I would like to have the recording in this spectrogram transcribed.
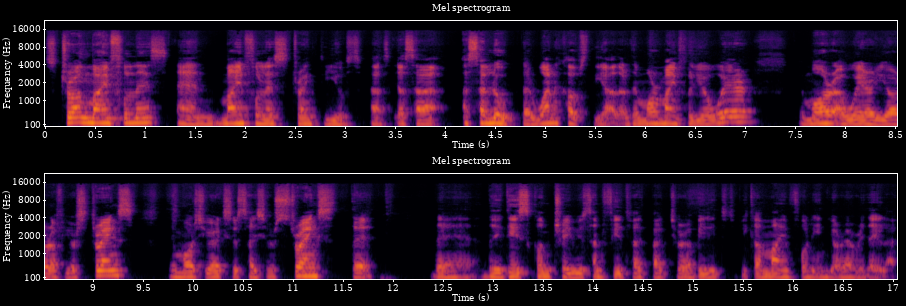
strong mindfulness and mindfulness strength use as, as a as a loop that one helps the other. The more mindful you're aware, the more aware you are of your strengths, the more you exercise your strengths, the the, the this contributes and feedback back to your ability to become mindful in your everyday life.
